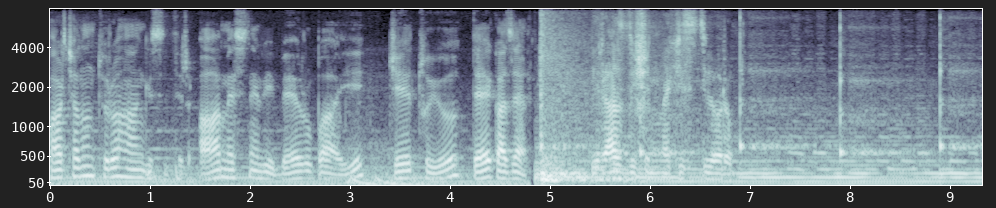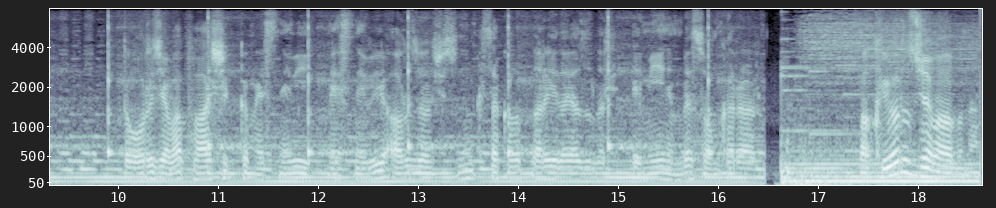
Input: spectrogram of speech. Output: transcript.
Parçanın türü hangisidir? A. Mesnevi, B. Rubai, C. Tuyu, D. Gazel. Biraz düşünmek istiyorum. Doğru cevap A şıkkı Mesnevi. Mesnevi aruz ölçüsünün kısa kalıplarıyla yazılır. Eminim ve son kararım. Bakıyoruz cevabına.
